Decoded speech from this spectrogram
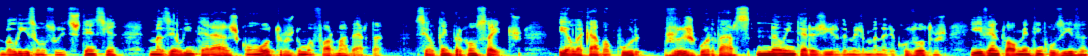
balizam sua existência, mas ele interage com outros de uma forma aberta. Se ele tem preconceitos, ele acaba por resguardar-se, não interagir da mesma maneira com os outros e, eventualmente, inclusive,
